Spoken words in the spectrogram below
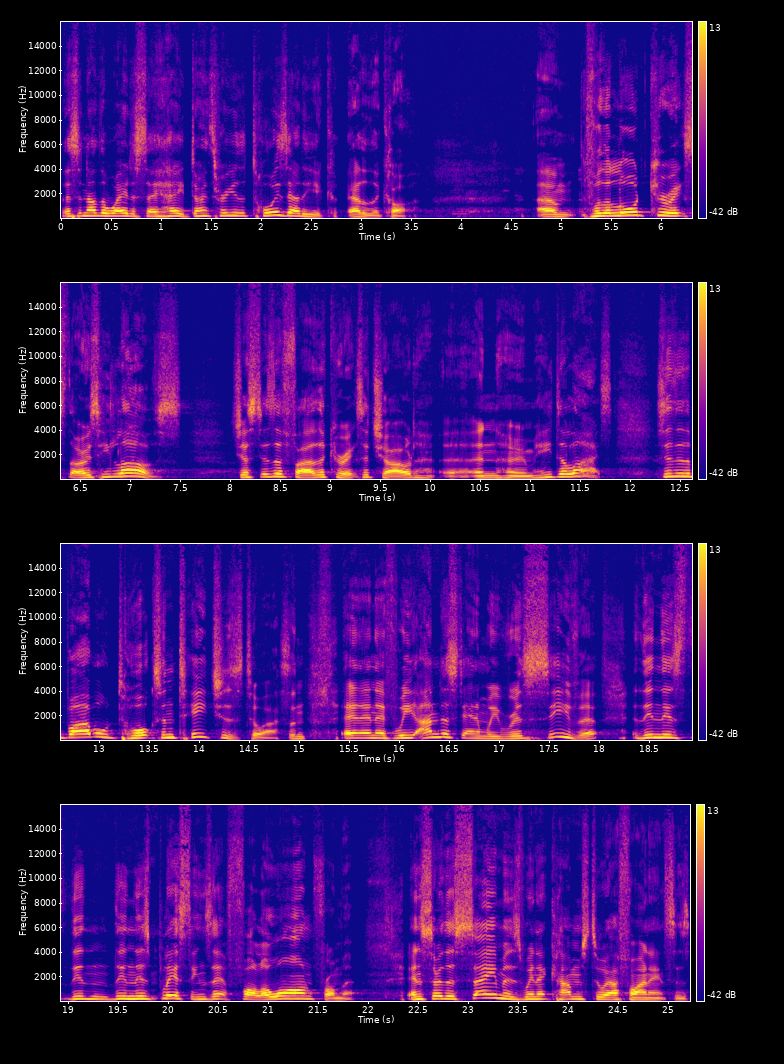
that's another way to say, hey, don't throw the toys out of, your, out of the cot. Um, for the Lord corrects those he loves, just as a father corrects a child uh, in whom he delights. So the Bible talks and teaches to us. And, and, and if we understand and we receive it, then there's, then, then there's blessings that follow on from it. And so the same is when it comes to our finances.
